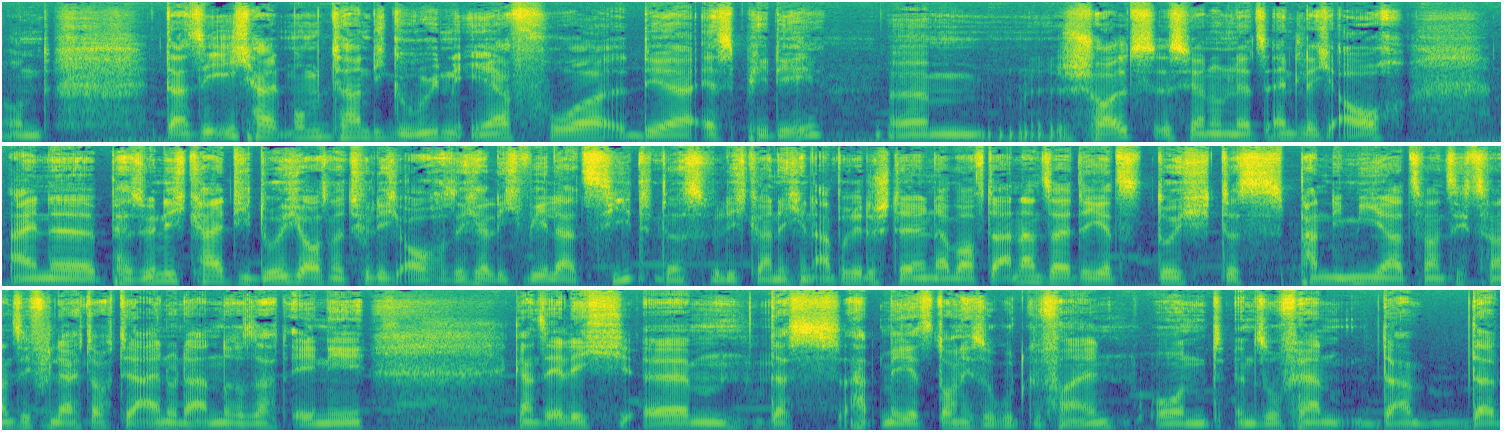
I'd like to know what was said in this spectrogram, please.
Und da sehe ich halt momentan die Grünen eher vor der SPD. Ähm, Scholz ist ja nun letztendlich auch eine Persönlichkeit, die durchaus natürlich auch sicherlich Wähler zieht. Das will ich gar nicht in Abrede stellen. Aber auf der anderen Seite jetzt durch das Pandemiejahr 2020 vielleicht auch der ein oder andere sagt, ey, nee, ganz ehrlich, ähm, das hat mir jetzt doch nicht so gut gefallen. Und insofern, da, da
